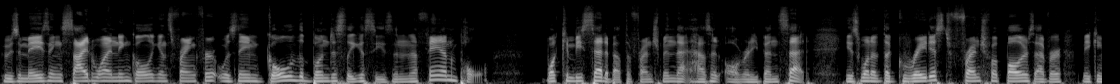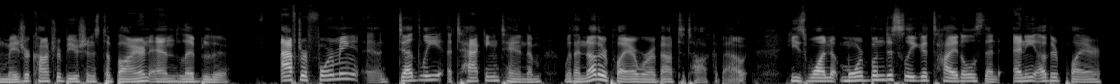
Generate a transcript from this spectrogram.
whose amazing sidewinding goal against Frankfurt was named goal of the Bundesliga season in a fan poll. What can be said about the Frenchman that hasn't already been said? He's one of the greatest French footballers ever, making major contributions to Bayern and Les Bleus. After forming a deadly attacking tandem with another player we're about to talk about, he's won more Bundesliga titles than any other player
